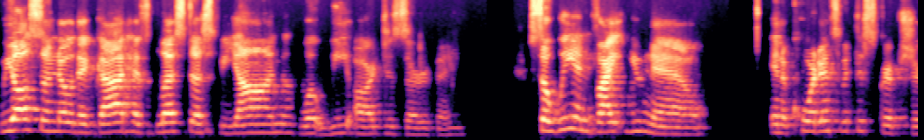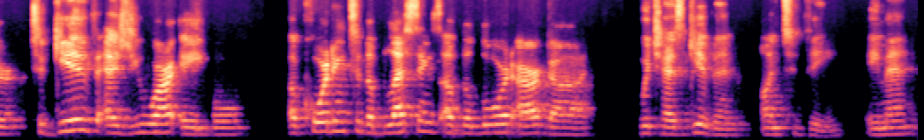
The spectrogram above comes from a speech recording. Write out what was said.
We also know that God has blessed us beyond what we are deserving. So we invite you now, in accordance with the scripture, to give as you are able, according to the blessings of the Lord our God which has given unto thee. Amen.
